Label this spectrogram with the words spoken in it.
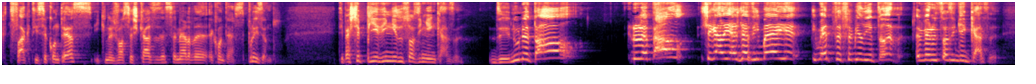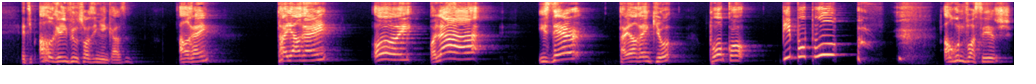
que de facto isso acontece e que nas vossas casas essa merda acontece. Por exemplo, tipo esta piadinha do sozinho em casa. De no Natal, no Natal, chega ali às 10 e meia e mete-se a família toda a ver o sozinho em casa. É tipo, alguém viu o sozinho em casa? Alguém? Está aí alguém? Oi! Olá! Is there? Está aí alguém que eu? Pouco! Pipopu! Algum de vocês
